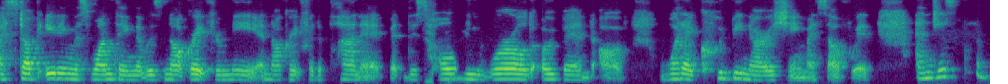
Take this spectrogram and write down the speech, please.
I stopped eating this one thing that was not great for me and not great for the planet, but this whole new world opened of what I could be nourishing myself with. And just the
